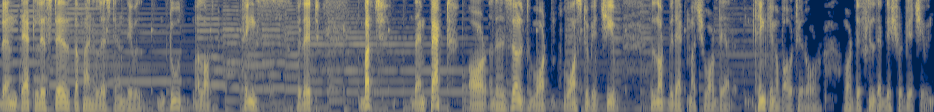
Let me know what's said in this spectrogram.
then that list is the final list and they will do a lot of things with it. But the impact or the result what was to be achieved will not be that much what they are thinking about it or what they feel that they should be achieving.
